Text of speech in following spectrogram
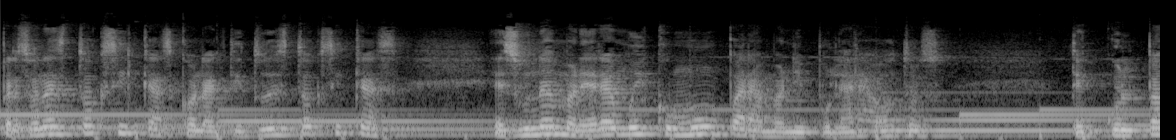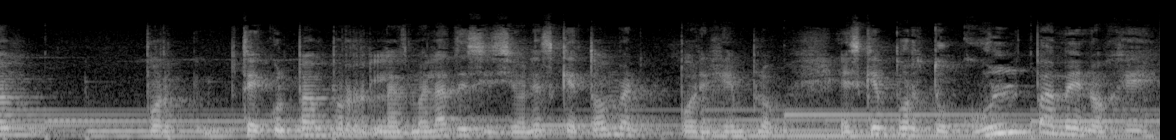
personas tóxicas con actitudes tóxicas es una manera muy común para manipular a otros. Te culpan te culpan por las malas decisiones que toman. Por ejemplo, es que por tu culpa me enojé.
